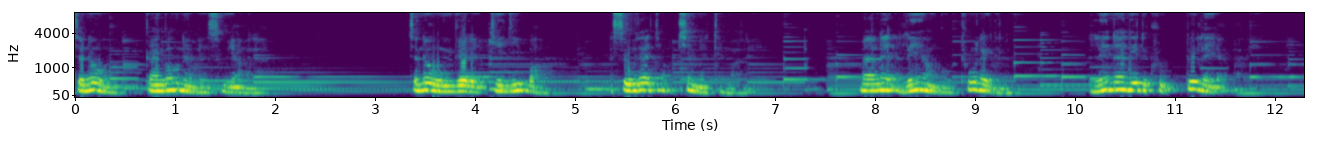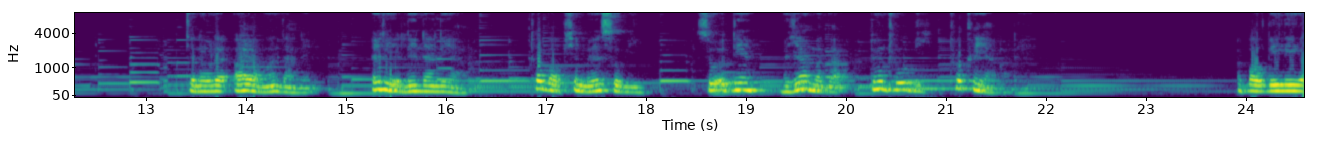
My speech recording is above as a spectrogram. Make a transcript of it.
ကျွန်တော်ဟာကံကောင်းတယ်ပဲဆိုရမလားကျွန်တော်ဝင်ခဲ့တဲ့ကျင်ကြီးပေါအဆိုရကြောင့်ဖြစ်မယ်ထင်ပါလေမှန်တဲ့အလင်းရောင်ကိုထိုးလိုက်တယ်လို့အလင်းတန်းလေးတစ်ခုတွေ့လိုက်ရပါတယ် ကျွန်တော်လည်းအားရဝမ်းသာနဲ့အဲ့ဒီအလင်းတန်းလေးဟာထွက်ပေါက်ဖြစ်မယ်ဆိုပြီးဆိုအတင်းမရမကတွန်းထိုးပြီးထွက်ခဲ့ရပါတယ်အပေါက်သေးလေးက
